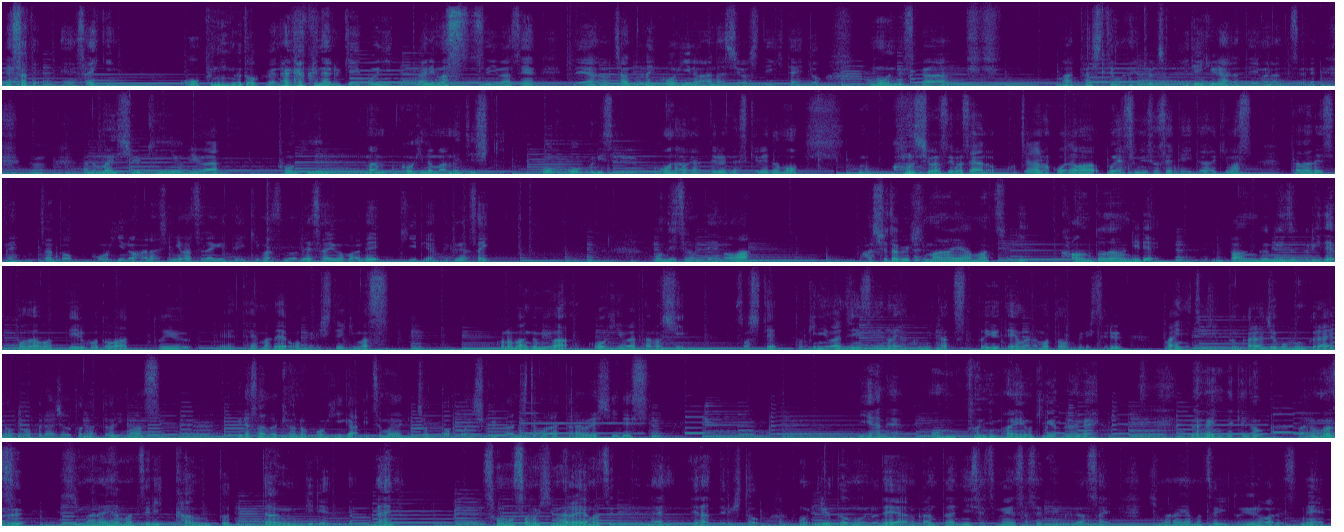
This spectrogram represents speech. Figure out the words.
えさて、え最近、オープニングトークが長くなる傾向にあります。すいません。で、あの、ちゃんとね、コーヒーの話をしていきたいと思うんですが、またしてもね、今日ちょっとイレギュラーなテーマなんですよね。うん。あの、毎週金曜日は、コーヒー、ま、コーヒーの豆知識をお送りするコーナーをやってるんですけれども、今週はすいません。あの、こちらのコーナーはお休みさせていただきます。ただですね、ちゃんとコーヒーの話にはつなげていきますので、最後まで聞いてやってください。本日のテーマは、ハッシュタグヒマラヤ祭りカウントダウンリレー番組作りでこだわっていることは？という、え、テーマでお送りしていきます。この番組はコーヒーは楽しい、そして時には人生の役に立つというテーマのもとお送りする毎日10分から15分くらいのトークラジオとなっております。皆さんの今日のコーヒーがいつもよりちょっと美味しく感じてもらえたら嬉しいです。いやね、本当に前置きが長い。長いんだけど、あの、まず、ヒマラヤ祭りカウントダウンリレーって何？そもそもヒマラヤ祭りって何？ってなってる人もいると思うので、あの簡単に説明させてください。ヒマラヤ祭りというのはですね、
